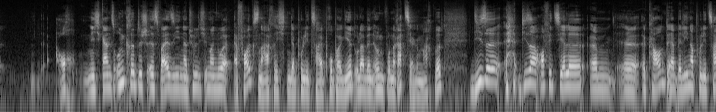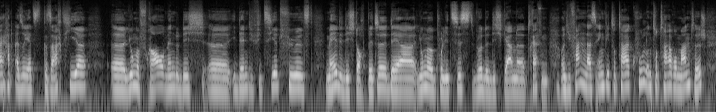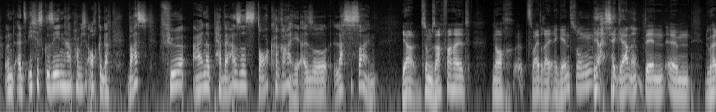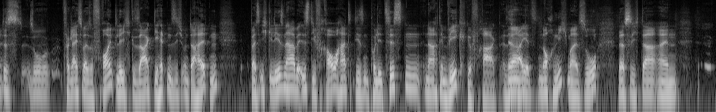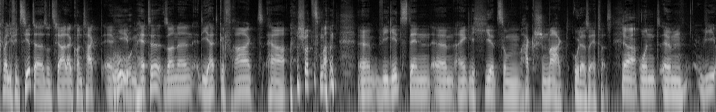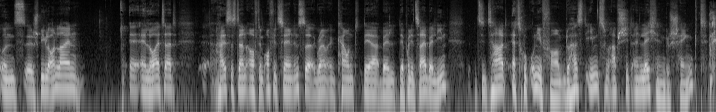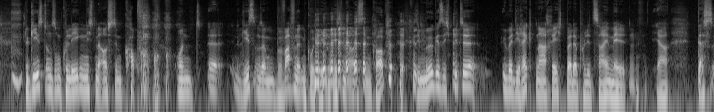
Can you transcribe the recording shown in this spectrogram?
auch nicht ganz unkritisch ist, weil sie natürlich immer nur Erfolgsnachrichten der Polizei propagiert oder wenn irgendwo eine Razzia gemacht wird. Diese, dieser offizielle ähm, äh, Account der Berliner Polizei hat also jetzt gesagt, hier äh, junge Frau, wenn du dich äh, identifiziert fühlst, melde dich doch bitte. Der junge Polizist würde dich gerne treffen. Und die fanden das irgendwie total cool und total romantisch. Und als ich es gesehen habe, habe ich auch gedacht, was für eine perverse Stalkerei. Also lass es sein. Ja, zum Sachverhalt noch zwei, drei Ergänzungen. Ja, sehr gerne. Denn ähm, du hattest so vergleichsweise freundlich gesagt, die hätten sich unterhalten. Was ich gelesen habe, ist, die Frau hat diesen Polizisten nach dem Weg gefragt. Also ja. es war jetzt noch nicht mal so, dass sich da ein qualifizierter sozialer Kontakt ergeben uh. hätte, sondern die hat gefragt, Herr Schutzmann, äh, wie geht's denn ähm, eigentlich hier zum Hackschen Markt oder so etwas? Ja. Und ähm, wie uns äh, Spiegel Online erläutert, äh, heißt es dann auf dem offiziellen Instagram-Account der, der Polizei Berlin, Zitat, er trug Uniform. Du hast ihm zum Abschied ein Lächeln geschenkt. Du gehst unserem Kollegen nicht mehr aus dem Kopf. Und äh, du gehst unserem bewaffneten Kollegen nicht mehr aus dem Kopf. Sie möge sich bitte über Direktnachricht bei der Polizei melden. Ja, das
